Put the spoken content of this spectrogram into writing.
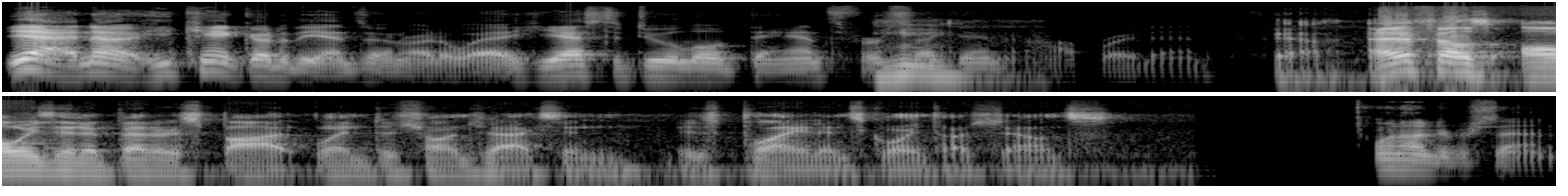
yeah, no, he can't go to the end zone right away. He has to do a little dance for a Mhm. second and hop right in. Yeah. NFL's always in a better spot when DeSean Jackson is playing and scoring touchdowns. One hundred percent.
